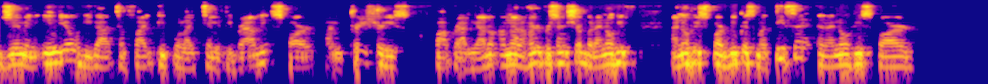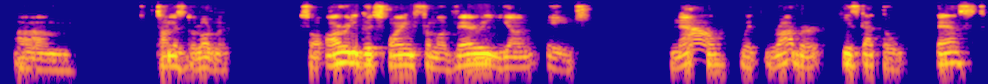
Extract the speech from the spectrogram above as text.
gym in Indio, he got to fight people like Timothy Bradley. Spar, I'm pretty sure he's fought Bradley. I don't, I'm not 100 percent sure, but I know he, I know he sparred Lucas Matthysse, and I know he sparred um, Thomas Dulorme. So already good sparring from a very young age. Now with Robert, he's got the best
